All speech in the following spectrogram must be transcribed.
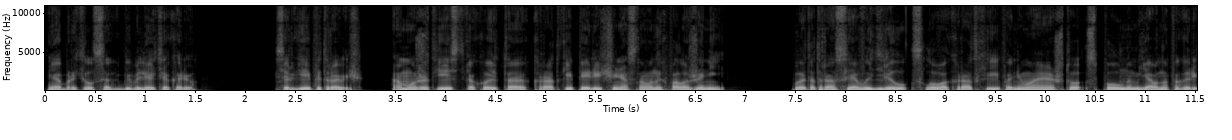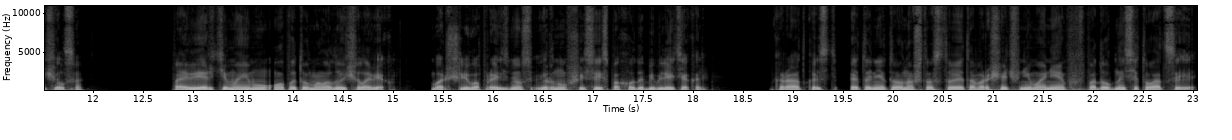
и обратился к библиотекарю. «Сергей Петрович, а может есть какой-то краткий перечень основных положений?» В этот раз я выделил слово «краткий», понимая, что с полным явно погорячился. «Поверьте моему опыту, молодой человек», — ворчливо произнес вернувшийся из похода библиотекарь. Краткость — это не то, на что стоит обращать внимание в подобной ситуации.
